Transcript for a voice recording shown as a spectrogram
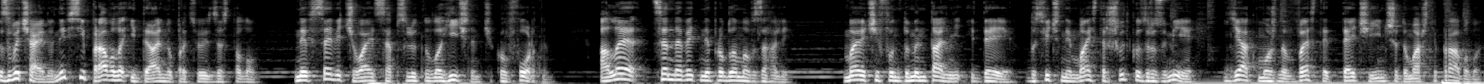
Звичайно, не всі правила ідеально працюють за столом, не все відчувається абсолютно логічним чи комфортним, але це навіть не проблема взагалі. Маючи фундаментальні ідеї, досвідчений майстер швидко зрозуміє, як можна ввести те чи інше домашнє правило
